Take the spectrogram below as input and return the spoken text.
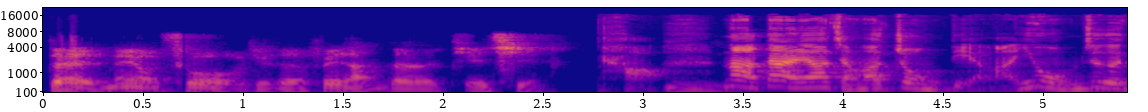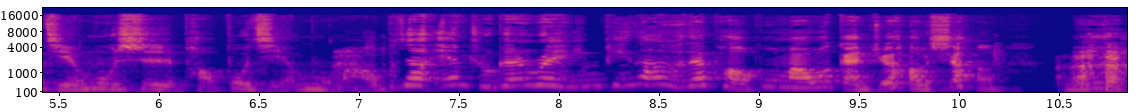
嗯，对，没有错，我觉得非常的贴切。好，嗯、那当然要讲到重点了，因为我们这个节目是跑步节目嘛。我不知道 Andrew 跟 Ray，你们平常有在跑步吗？我感觉好像 没有。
